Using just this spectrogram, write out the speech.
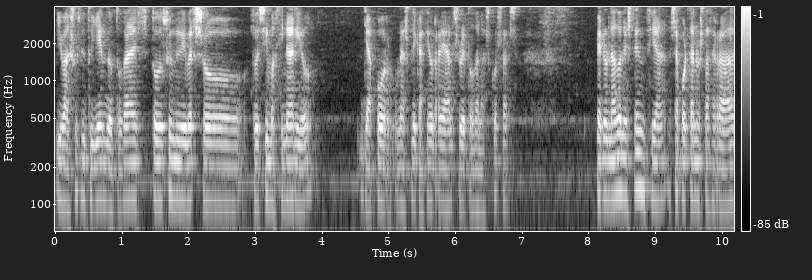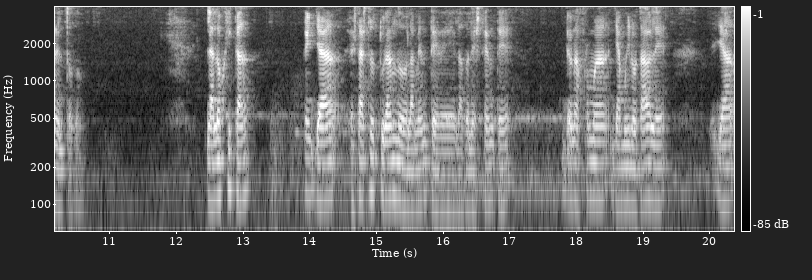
y van sustituyendo todo ese universo, todo ese imaginario, ya por una explicación real sobre todas las cosas. Pero en la adolescencia esa puerta no está cerrada del todo. La lógica ya está estructurando la mente del adolescente de una forma ya muy notable, ya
